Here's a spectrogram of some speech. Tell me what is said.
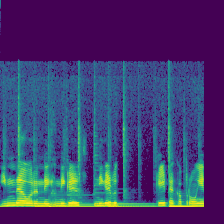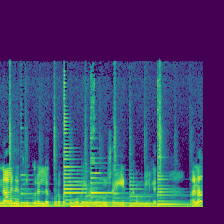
இந்த ஒரு நி நிகழ் நிகழ்வு கேட்டக்கப்புறம் என்னால் இந்த திருக்குறளில் கூறப்பட்ட ஊமையை வந்து முழுசாக ஏற்றுக்க முடியல. ஆனால்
